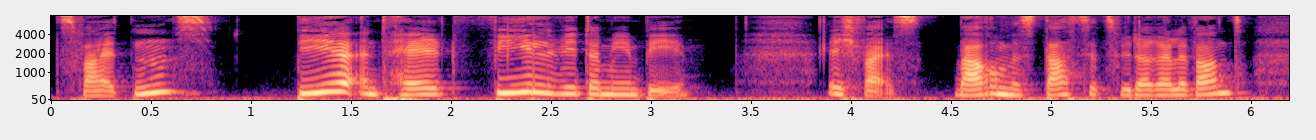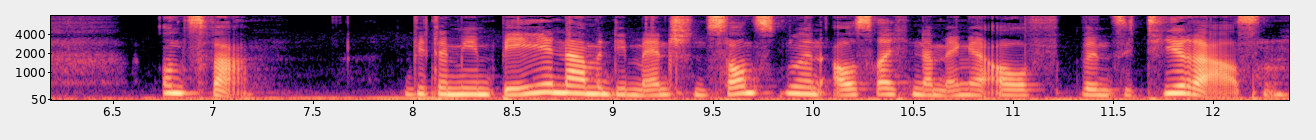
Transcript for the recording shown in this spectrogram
Zweitens, Bier enthält viel Vitamin B. Ich weiß, warum ist das jetzt wieder relevant? Und zwar, Vitamin B nahmen die Menschen sonst nur in ausreichender Menge auf, wenn sie Tiere aßen.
